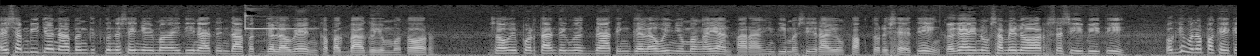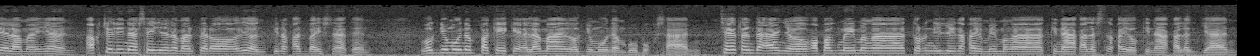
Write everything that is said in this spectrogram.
Ay, isang video nabanggit ko na sa inyo yung mga hindi natin dapat galawin kapag bago yung motor. So, importante huwag nating galawin yung mga yan para hindi masira yung factory setting. Kagaya nung sa menor, sa CBT. Huwag nyo muna pakikialaman yan. Actually, nasa inyo naman, pero yun, pinaka-advise natin. Huwag nyo munang pakikialaman, huwag nyo munang bubuksan. Kasi tandaan nyo, kapag may mga tornilyo na kayo, may mga kinakalas na kayo, kinakalag dyan,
